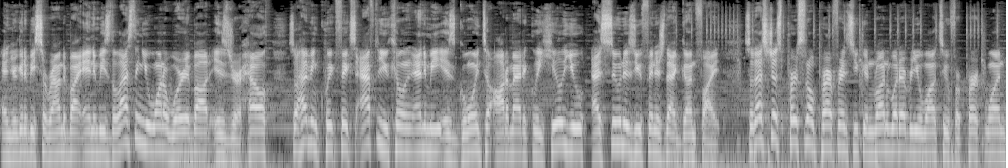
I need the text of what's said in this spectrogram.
and you're going to be surrounded by enemies. The last thing you want to worry about is your health. So having quick fix after you kill an enemy is going to automatically heal you as soon as you finish that gunfight. So that's just personal preference. You can run whatever you want to for perk one.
